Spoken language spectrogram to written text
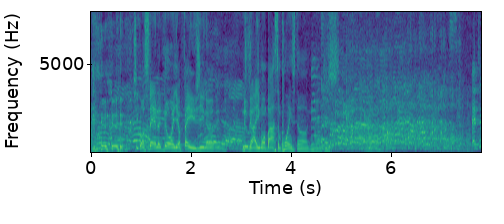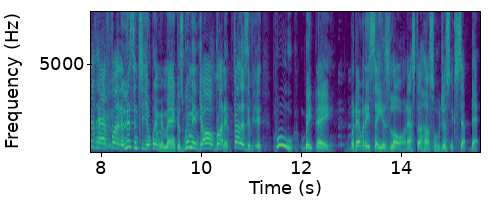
she gonna slam the door in your face, you know. New guy, you wanna buy some points, dog? You know, just. You know. And just have fun and listen to your women, man, because women, y'all run it. Fellas, if you, whoo, hey, whatever they say is law. That's the hustle. Just accept that,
